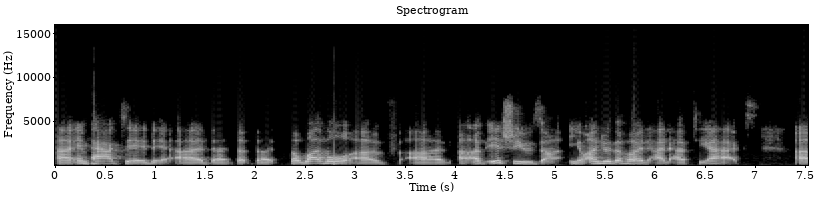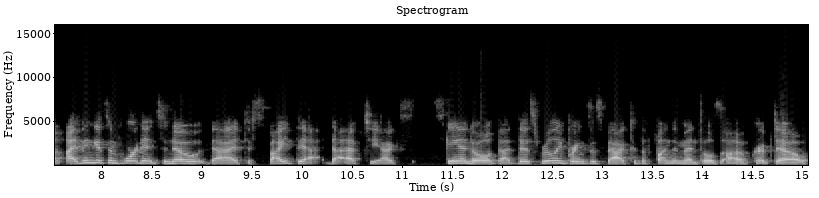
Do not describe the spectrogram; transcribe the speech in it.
uh, impacted uh, the, the, the the level of uh, of issues, uh, you know, under the hood at FTX. Uh, I think it's important to note that despite the, the FTX scandal that this really brings us back to the fundamentals of crypto.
